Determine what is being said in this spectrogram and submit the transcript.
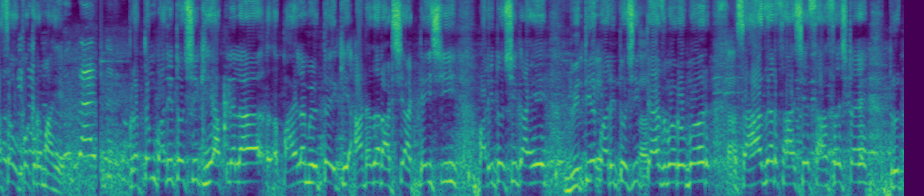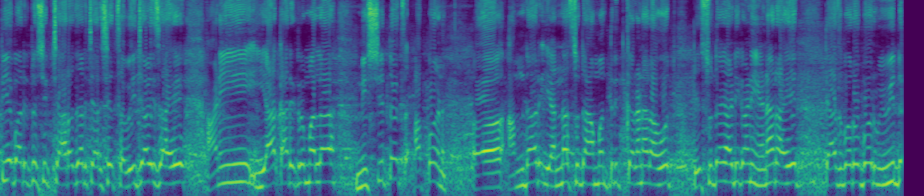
असा उपक्रम आहे. प्रथम पारितोषिक हे आपल्याला पाहायला मिळतंय की आठ हजार आठशे अठ्ठ्याऐंशी पारितोषिक आहे. द्वितीय पारितोषिक त्याचबरोबर सहा हजार सहाशे सहासष्ट आहे. तृतीय पारितोषिक चार हजार चारशे चव्वेचाळीस आहे. आणि या कार्यक्रमाला निश्चितच आपण आमदार यांना सुद्धा आमंत्रित करणार आहोत. ते सुद्धा या ठिकाणी येणार आहेत. त्याचबरोबर विविध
